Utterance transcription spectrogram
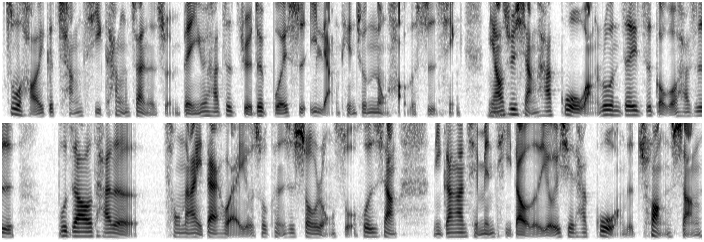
做好一个长期抗战的准备，因为他这绝对不会是一两天就弄好的事情。你要去想他过往，如果你这一只狗狗它是。不知道它的从哪里带回来，有时候可能是收容所，或者像你刚刚前面提到的，有一些他过往的创伤，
